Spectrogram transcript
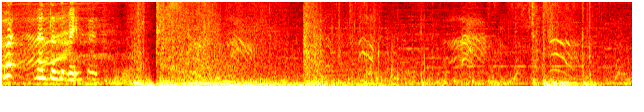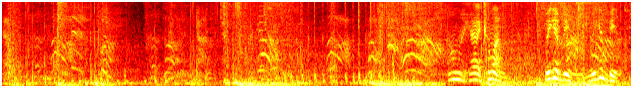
What? That doesn't make sense. Oh my god, come on. We can beat him. We can beat him.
